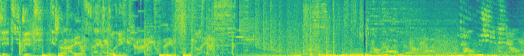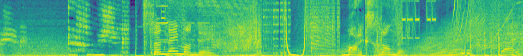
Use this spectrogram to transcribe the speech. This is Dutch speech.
Dit, dit is Radio 501. Is Radio 501. Jouw radio. Jouw muziek. Jouw muziek. Echte muziek. Sunday Monday. Mark Schrander. 501.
